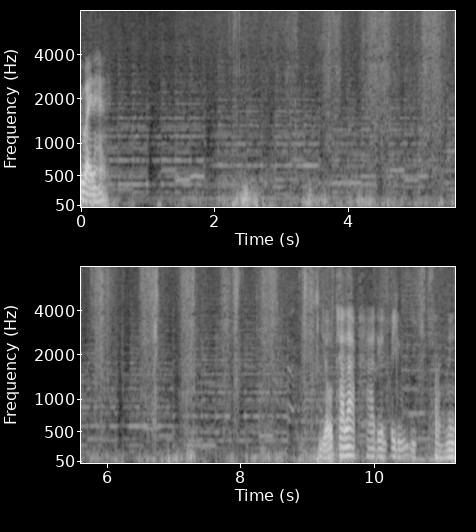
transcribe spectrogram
ด้วยนะฮะเดี๋ยวทาราพาเดินไปดูอีกฝั่งหนึ่ง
